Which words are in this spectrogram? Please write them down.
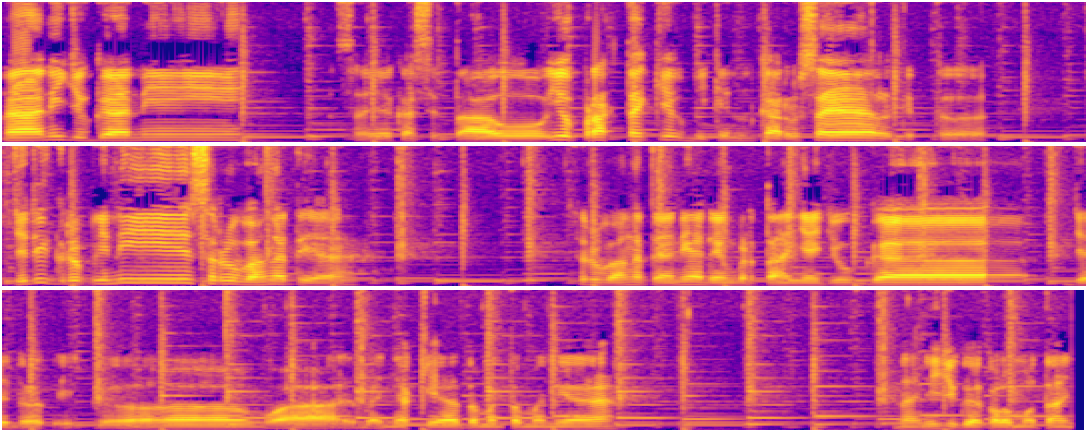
Nah ini juga nih saya kasih tahu. Yuk praktek yuk bikin karusel gitu. Jadi grup ini seru banget ya. Seru banget ya. Ini ada yang bertanya juga. Jadwal ikam wah banyak ya teman-teman ya. Nah ini juga kalau mau tanya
